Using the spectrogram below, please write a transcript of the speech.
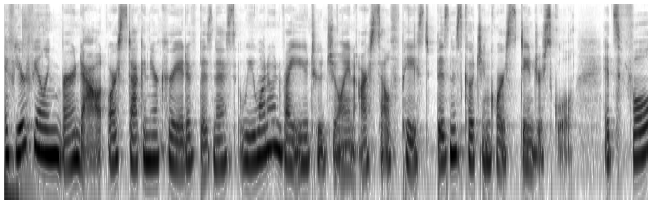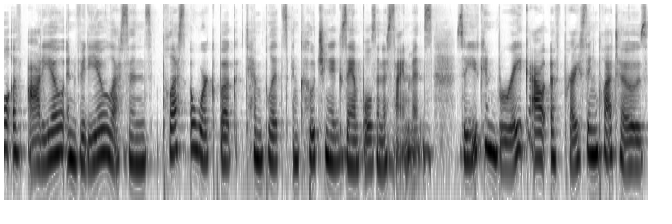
If you're feeling burned out or stuck in your creative business, we want to invite you to join our self paced business coaching course, Danger School. It's full of audio and video lessons, plus a workbook, templates, and coaching examples and assignments, so you can break out of pricing plateaus,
